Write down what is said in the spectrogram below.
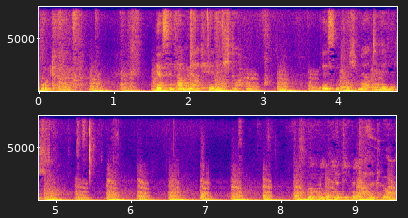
Gut. Hier sind dann mehr Teelichter. Wesentlich mehr Teelichter. So, und hier die Metalltür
